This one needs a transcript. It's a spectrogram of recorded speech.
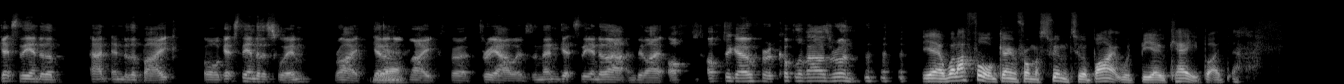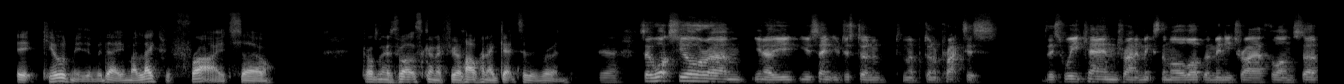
get to the end of the end of the bike or get to the end of the swim right, get yeah. on your bike for three hours, and then get to the end of that and be like, off, off to go for a couple of hours run. yeah, well, I thought going from a swim to a bike would be okay, but I, it killed me the other day. My legs were fried, so God knows what it's going to feel like when I get to the run. Yeah. So, what's your, um, you know, you, you're saying you've just done done a, done a practice this weekend, trying to mix them all up, a mini triathlon. So,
